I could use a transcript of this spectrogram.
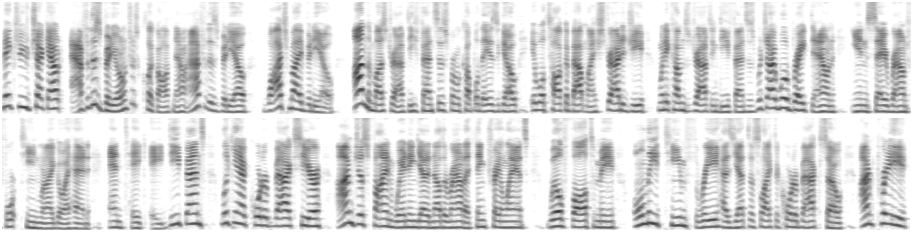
make sure you check out after this video. Don't just click off now. After this video, watch my video on the must draft defenses from a couple days ago. It will talk about my strategy when it comes to drafting defenses, which I will break down in, say, round 14 when I go ahead and take a defense. Looking at quarterbacks here, I'm just fine waiting yet another round. I think Trey Lance will fall to me. Only team three has yet to select a quarterback, so I'm pretty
